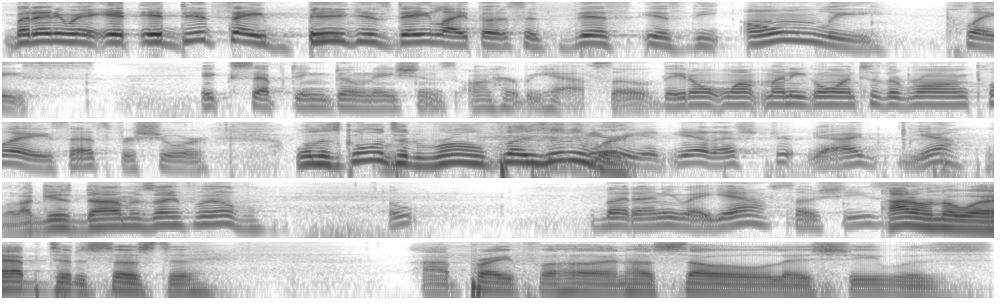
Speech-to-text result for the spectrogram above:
but anyway, it, it did say big as daylight, though. It said this is the only place accepting donations on her behalf. So they don't want money going to the wrong place, that's for sure. Well, it's going to the wrong place anyway. Period. Yeah, that's true. Yeah, I, yeah. Well, I guess diamonds ain't forever. Oh, but anyway, yeah. So she's. I don't know what happened to the sister. I pray for her and her soul as she was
